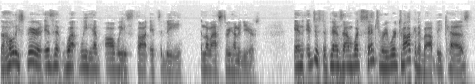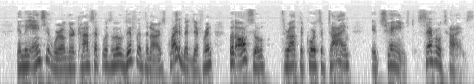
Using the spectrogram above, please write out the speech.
the Holy Spirit isn't what we have always thought it to be in the last 300 years. And it just depends on what century we're talking about because in the ancient world, their concept was a little different than ours, quite a bit different, but also throughout the course of time, it changed several times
